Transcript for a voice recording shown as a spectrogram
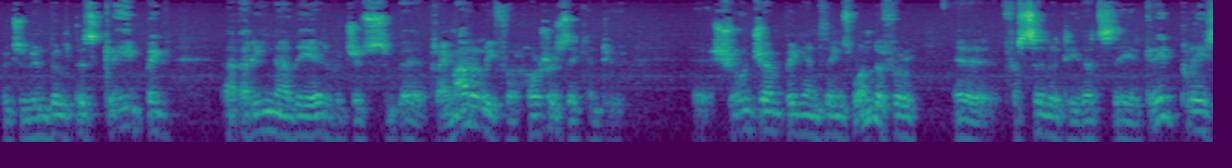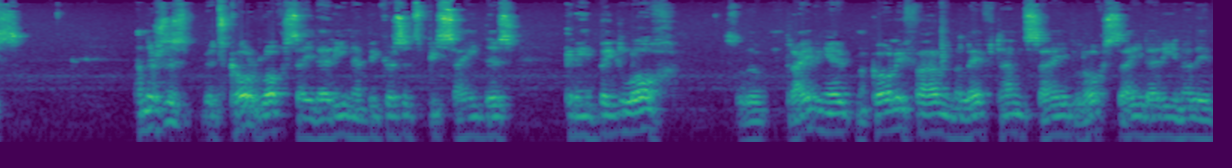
which has been built, this great big uh, arena there, which is uh, primarily for horses. They can do uh, show jumping and things. Wonderful uh, facility that's there. Great place. And there's this, it's called Lochside Arena because it's beside this great big loch. So they're driving out Macaulay Farm on the left hand side, Lochside Arena there,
